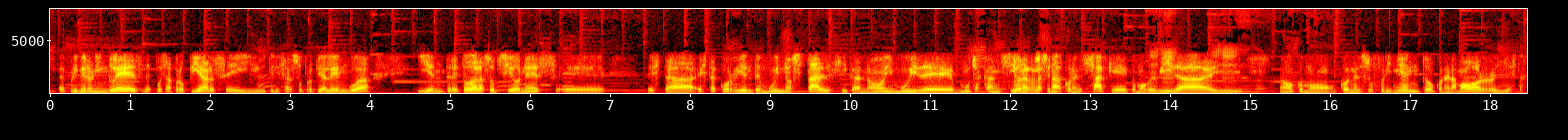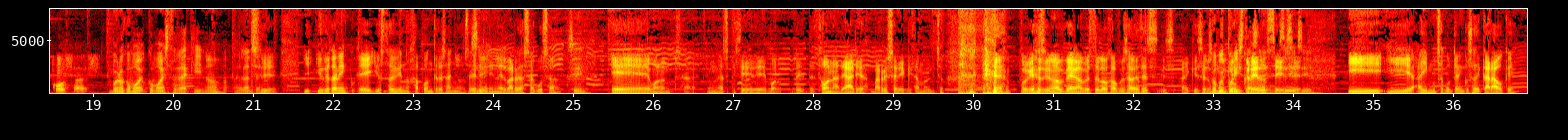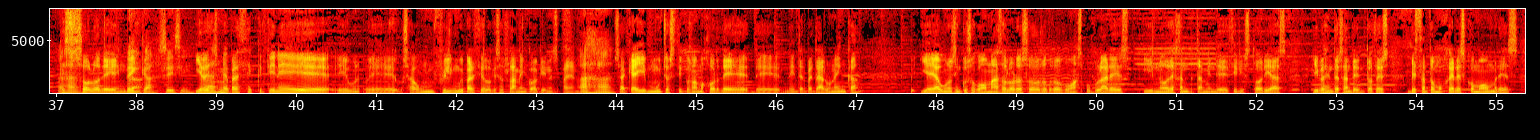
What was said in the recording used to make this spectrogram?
eh, primero en inglés, después apropiarse y utilizar su propia lengua, y entre todas las opciones eh, esta, esta corriente muy nostálgica, ¿no? Y muy de muchas canciones relacionadas con el sake como bebida y. ¿no? Como con el sufrimiento, con el amor y estas cosas. Bueno, como, como este de aquí, ¿no? Adelante. Sí. Yo, yo creo también, eh, yo estoy viviendo en Japón tres años, en, Sí. en el barrio de Asakusa. Sí. Eh, bueno, o sea, una especie de, bueno, de, de zona, de área, barrio sería quizá mal dicho. Porque si no pero esto los japoneses a veces es- hay que ser Son muy puristas, concretos, ¿eh? sí, Sí, sí. Y, y hay mucha cultura incluso de karaoke, que es solo de. Venga, sí, sí. Y a veces me parece que tiene eh, un, eh, o sea, un feeling muy parecido a lo que es el flamenco aquí en España. ¿no? Ajá. O sea, que hay muchos tipos a lo mejor de, de- de interpretar un enka y hay algunos incluso como más dolorosos, otros como más populares y no dejan de- también de decir historias y parece interesante. Entonces ves tanto mujeres como hombres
